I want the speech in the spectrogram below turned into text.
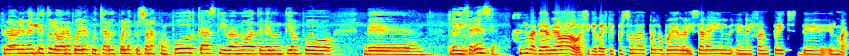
probablemente esto lo van a poder escuchar después las personas con podcast y vamos a tener un tiempo de, diferencia. Sí, va a quedar grabado, así que cualquier persona después lo puede revisar ahí en, el fanpage del MAT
